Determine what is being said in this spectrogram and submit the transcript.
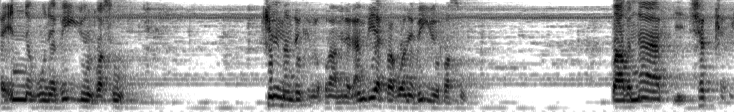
فإنه نبي رسول. كل من ذكر في القرآن من الأنبياء فهو نبي رسول. بعض الناس يتشكل.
